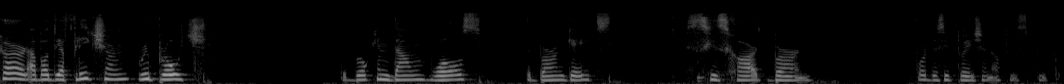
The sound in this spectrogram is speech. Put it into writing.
heard about the affliction, reproach, the broken down walls, the burned gates, his heart burned for the situation of his people.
